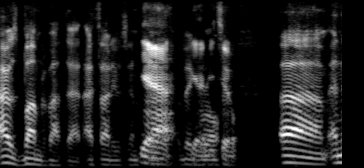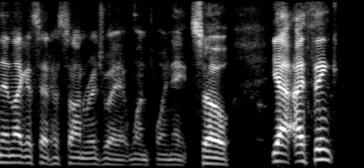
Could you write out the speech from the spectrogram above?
I was bummed about that. I thought he was going to yeah, a big yeah, role. me too. Um, and then, like I said, Hassan Ridgeway at 1.8. So, yeah, I think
